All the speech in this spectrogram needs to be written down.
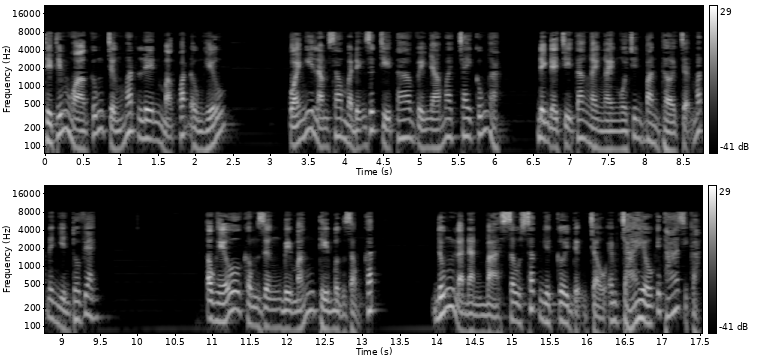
thì thím hòa cũng chừng mắt lên mà quát ông Hiếu. Của anh nghĩ làm sao mà định dứt chị ta về nhà ma chay cúng à? Định để chị ta ngày ngày ngồi trên bàn thờ trợn mắt lên nhìn tôi với anh? Ông Hiếu không dừng bị mắng thì bừng dòng cắt. Đúng là đàn bà sâu sắc như cơi đựng chầu, em chả hiểu cái thá gì cả.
